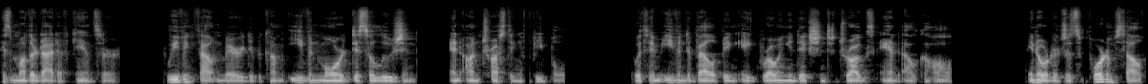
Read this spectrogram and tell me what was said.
his mother died of cancer, leaving Fautenberry to become even more disillusioned and untrusting of people, with him even developing a growing addiction to drugs and alcohol. In order to support himself,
